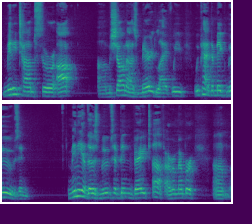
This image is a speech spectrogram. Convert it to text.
many times through our, uh, Michelle and I's married life, we, we've had to make moves, and many of those moves have been very tough. I remember um,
